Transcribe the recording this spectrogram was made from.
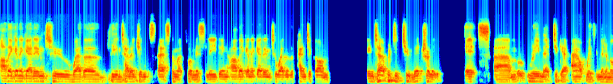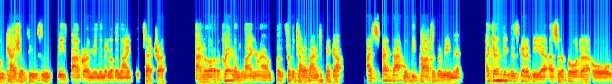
Are they going to get into whether the intelligence estimates were misleading? Are they going to get into whether the Pentagon interpreted too literally its um, remit to get out with minimum casualties and leave Bagram in the middle of the night, etc., and a lot of equipment lying around for, for the Taliban to pick up? I suspect that will be part of the remit. I don't think there's going to be a, a sort of broader or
